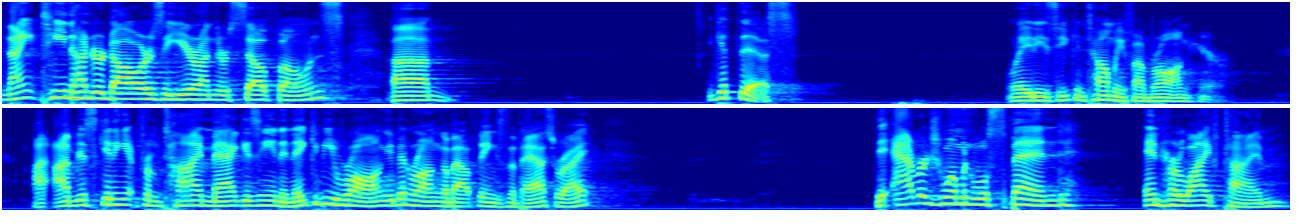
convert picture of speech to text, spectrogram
$1,900 a year on their cell phones. Um, get this. Ladies, you can tell me if I'm wrong here. I, am just getting it from Time Magazine, and they could be wrong. They've been wrong about things in the past, right? The average woman will spend in her lifetime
